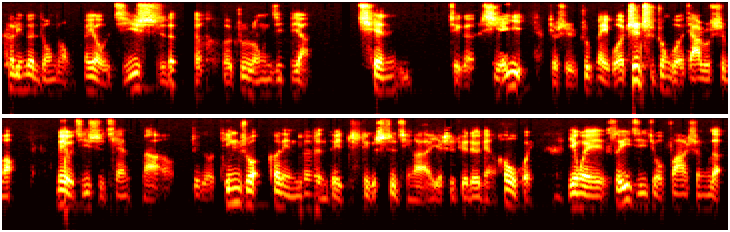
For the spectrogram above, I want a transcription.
克林顿总统没有及时的和朱镕基啊。签这个协议，就是中美国支持中国加入世贸，没有及时签啊。这个听说克林顿对这个事情啊也是觉得有点后悔，因为随即就发生了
